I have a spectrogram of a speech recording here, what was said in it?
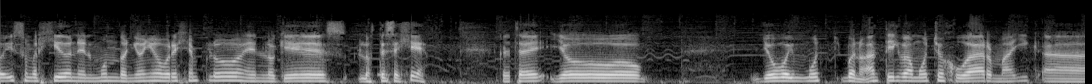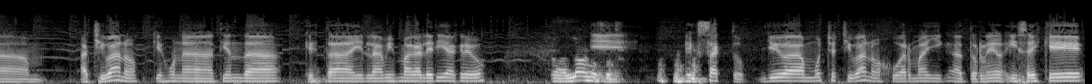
estoy sumergido en el mundo ñoño, por ejemplo, en lo que es los TCG. ¿Cachai? Yo yo voy mucho, bueno, antes iba mucho a jugar Magic a, a Chivano, que es una tienda que está ahí en la misma galería, creo. Eh, exacto, yo iba mucho a Chivano a jugar Magic a torneos y sabéis que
